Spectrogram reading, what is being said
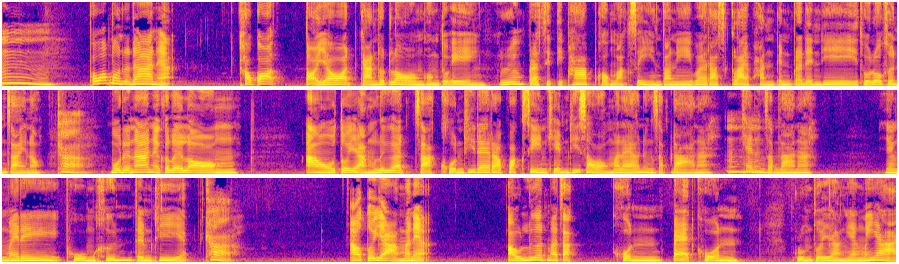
อืมเพราะว่าโมเดอร์นาเนี่ย เขาก็ต่อยอดการทดลองของตัวเอง เรื่องประสิทธิภาพของวัคซีนตอนนี้ไวรัสกลายพันธุ์เป็นประเด็นที่ทั่วโลกสนใจเนาะค่ะโมเดอร์นาเนี่ยก็เลยลองเอาตัวอย่างเลือดจากคนที่ได้รับวัคซีนเข็มที่สองมาแล้วหนึ่งสัปดาห์นะอือฮึแค่หนึ่งสัปดาห์นะ ยังไม่ได้ภูมิขึ้นเต็มที่อะค่ะ เอาตัวอย่างมาเนี่ย เอาเลือดมาจากคนแปดคน กลุ่มตัวอย่างยังไม่ใหญ่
